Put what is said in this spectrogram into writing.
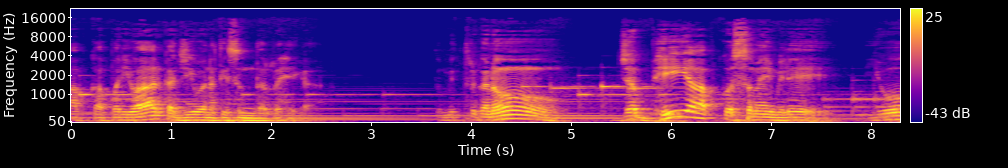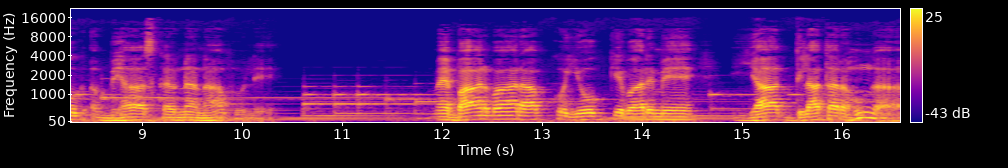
आपका परिवार का जीवन अति सुंदर रहेगा। मित्रगणों, जब भी आपको समय मिले, योग अभ्यास करना ना भूले। मैं बार बार आपको योग के बारे में याद दिलाता रहूँगा।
